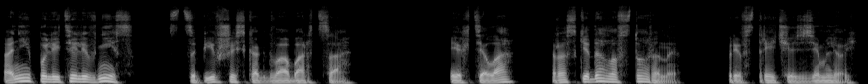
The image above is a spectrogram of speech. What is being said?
Они полетели вниз, сцепившись как два борца. Их тела раскидало в стороны при встрече с землей.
